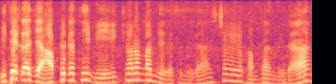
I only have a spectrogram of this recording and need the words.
이때까지 아프리카 TV 켜난 감이 됐습니다. 시청해주셔서 감사합니다.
